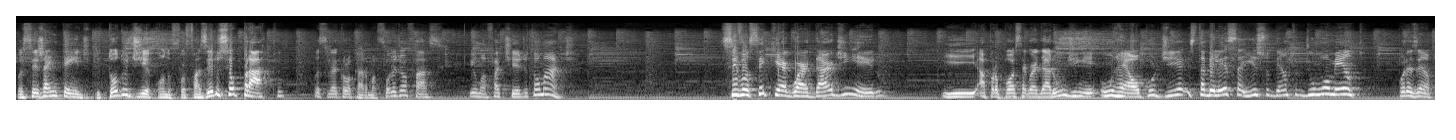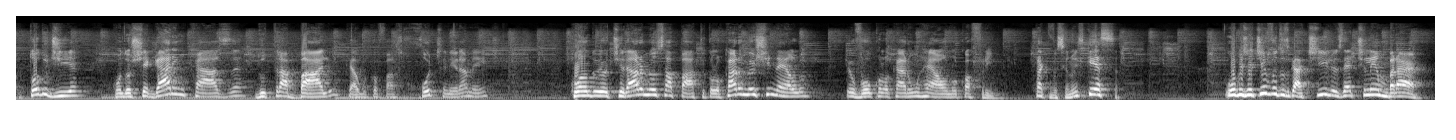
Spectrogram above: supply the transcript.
você já entende que todo dia, quando for fazer o seu prato, você vai colocar uma folha de alface e uma fatia de tomate. Se você quer guardar dinheiro e a proposta é guardar um, um real por dia, estabeleça isso dentro de um momento. Por exemplo, todo dia, quando eu chegar em casa do trabalho, que é algo que eu faço rotineiramente, quando eu tirar o meu sapato e colocar o meu chinelo, eu vou colocar um real no cofrinho, para que você não esqueça. O objetivo dos gatilhos é te lembrar.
